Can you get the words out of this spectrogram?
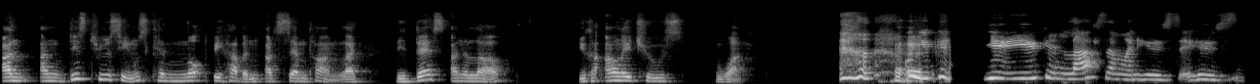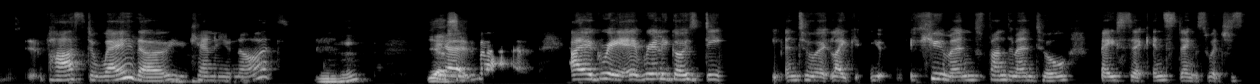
and and these two things cannot be happen at the same time. Like the death and the love you can only choose One. well, you can you you can love someone who's who's passed away though. You can you not? Mm-hmm. Yes. Yeah, but I agree. It really goes deep into it, like you, human fundamental basic instincts, which is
